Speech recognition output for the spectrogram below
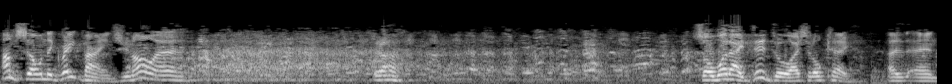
I'm selling the grapevines, you know. Uh. So what I did do, I said, okay. And, and,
